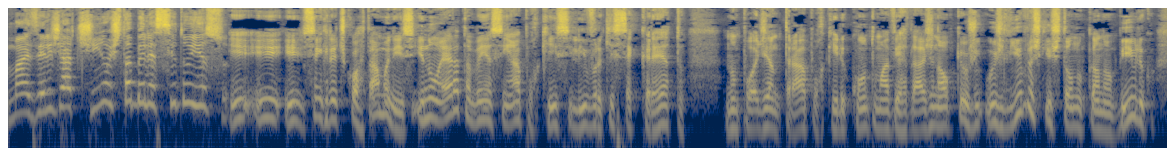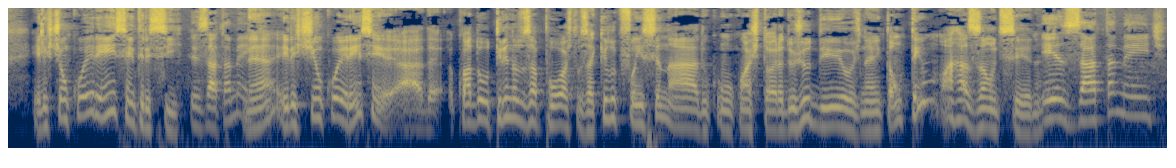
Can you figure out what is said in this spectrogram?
Mas eles já tinham estabelecido isso. E, e, e, sem querer te cortar, Manice, e não era também assim, ah, porque esse livro aqui secreto não pode entrar porque ele conta uma verdade, não, porque os, os livros que estão no cânon bíblico, eles tinham coerência entre si. Exatamente. Né? Eles tinham coerência a, com a doutrina dos apóstolos, aquilo que foi ensinado, com, com a história dos judeus, né? Então tem uma razão de ser, né? Exatamente.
